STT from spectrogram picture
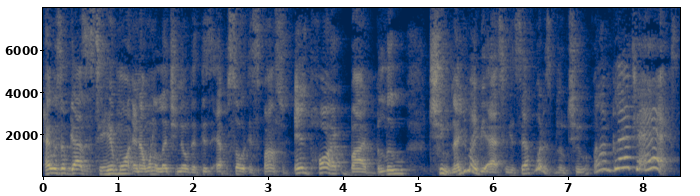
Hey, what's up, guys? It's Tahir Moore, and I want to let you know that this episode is sponsored in part by Blue Chew. Now, you might be asking yourself, what is Blue Chew? Well, I'm glad you asked.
